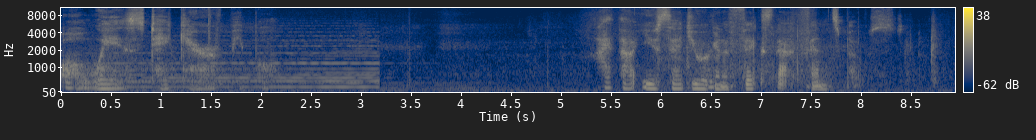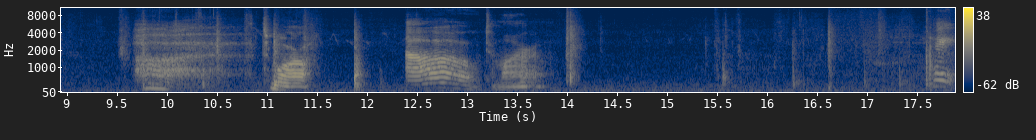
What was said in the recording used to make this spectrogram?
always take care of people. I thought you said you were gonna fix that fence post. Tomorrow. Oh, tomorrow. Hey.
